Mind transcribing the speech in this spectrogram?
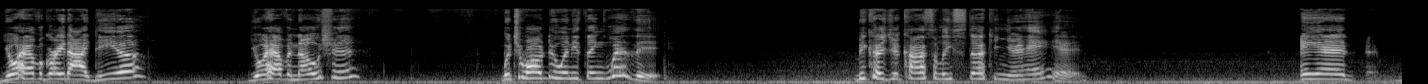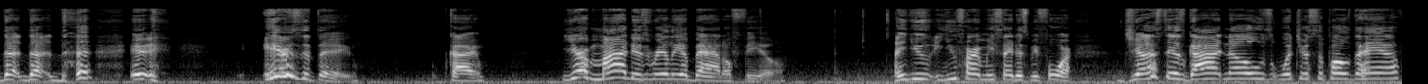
You'll have a great idea You'll have a notion, but you won't do anything with it because you're constantly stuck in your head. And the the, the it, here's the thing, okay? Your mind is really a battlefield, and you you've heard me say this before. Just as God knows what you're supposed to have,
